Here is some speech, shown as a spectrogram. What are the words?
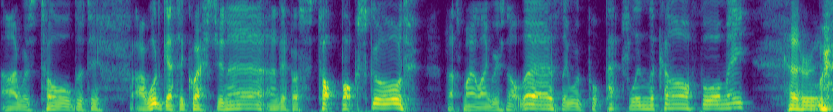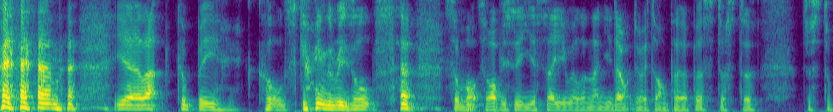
I was told that if I would get a questionnaire and if a top box scored, that's my language, not theirs, they would put petrol in the car for me. um, yeah, that could be called skewing the results somewhat. So obviously you say you will, and then you don't do it on purpose, just to just to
